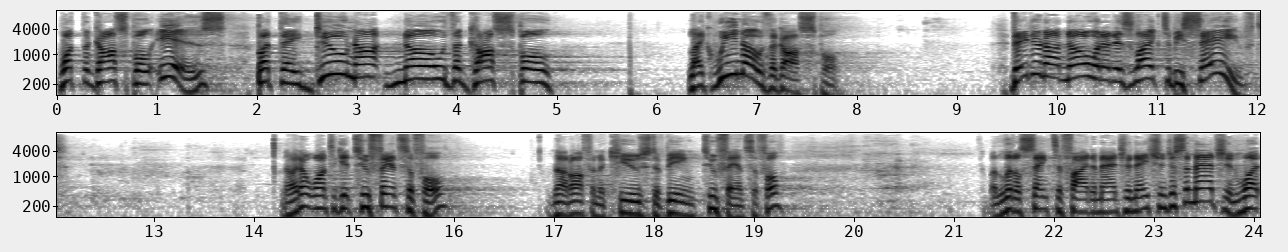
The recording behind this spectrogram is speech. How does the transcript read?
what the gospel is, but they do not know the gospel like we know the gospel. They do not know what it is like to be saved. Now, I don't want to get too fanciful. I'm not often accused of being too fanciful. A little sanctified imagination, just imagine what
